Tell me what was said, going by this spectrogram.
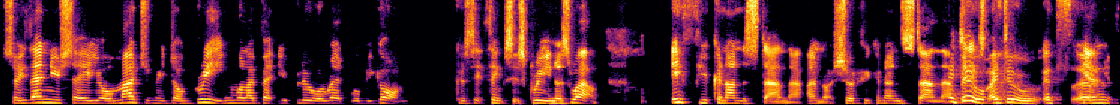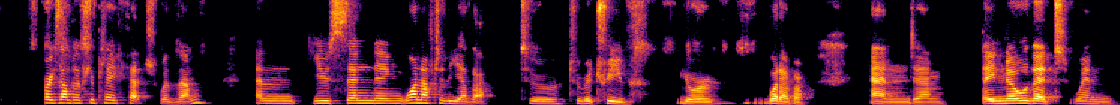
So then you say your imaginary dog green. Well, I bet you blue or red will be gone because it thinks it's green as well. If you can understand that, I'm not sure if you can understand that. I do. I do. It's um, yeah. for example, if you play fetch with them and you sending one after the other to to retrieve your whatever, and um, they know that when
